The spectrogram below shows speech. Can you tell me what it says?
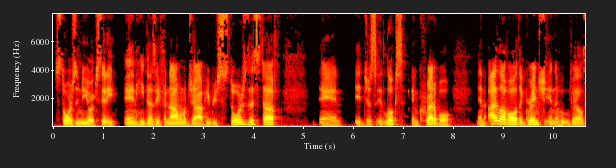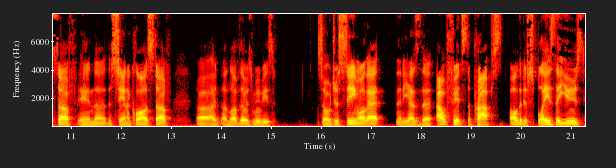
stores in New York City. And he does a phenomenal job. He restores this stuff and it just, it looks incredible. And I love all the Grinch and the Whoville stuff and the, the Santa Claus stuff. Uh, I, I love those movies. So just seeing all that, then he has the outfits, the props, all the displays they used.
